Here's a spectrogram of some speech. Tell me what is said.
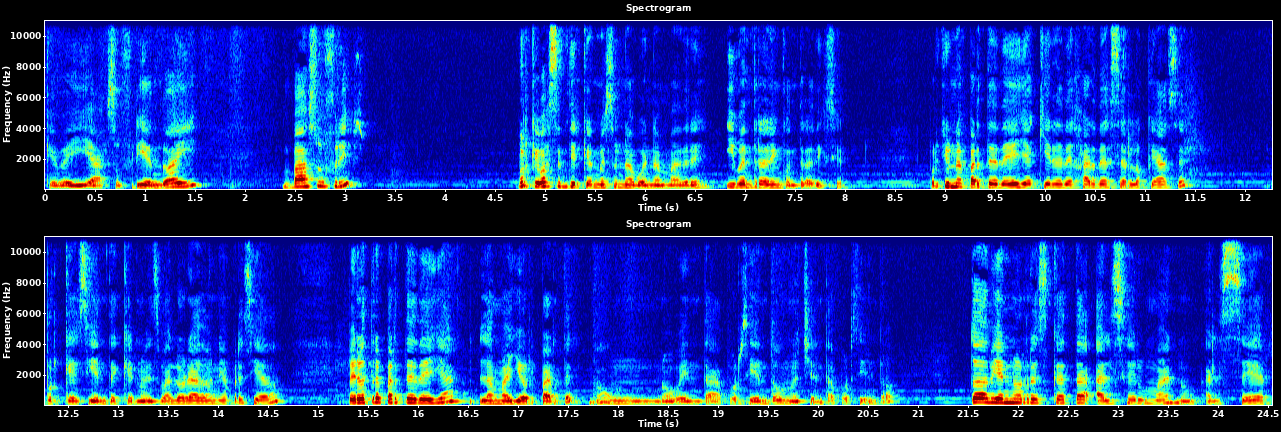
que veía sufriendo ahí, va a sufrir porque va a sentir que no es una buena madre y va a entrar en contradicción. Porque una parte de ella quiere dejar de hacer lo que hace porque siente que no es valorado ni apreciado, pero otra parte de ella, la mayor parte, ¿no? un 90%, un 80%, todavía no rescata al ser humano, al ser,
